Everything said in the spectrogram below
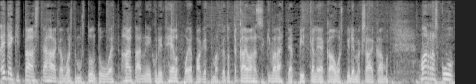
etenkin taas tähän aikaan vuodesta musta tuntuu, että haetaan niinku niitä helppoja pakettimatkoja. Totta kai onhan se kiva lähteä pitkälle ja kauas pidemmäksi aikaa, mutta marraskuu,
